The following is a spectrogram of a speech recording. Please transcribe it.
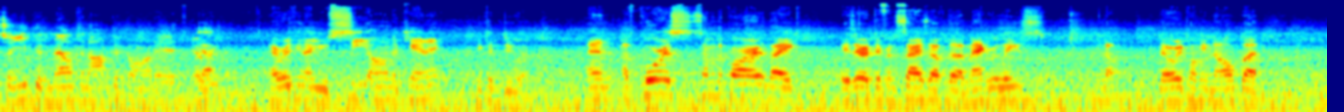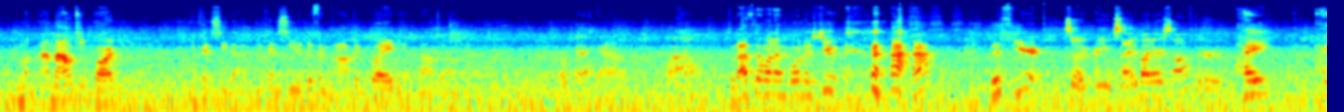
So you could mount an optic on it, Yeah. everything. Everything that you see on the Canik, you can do it. And of course, some of the part, like, is there a different size of the mag release? No. They already told me no, but m- a mounting part, you can see that. You can see the different optic plate and mount it on there. Okay. Yeah. Wow. So that's the one I'm going to shoot this year. So, are you excited about airsoft or? I I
